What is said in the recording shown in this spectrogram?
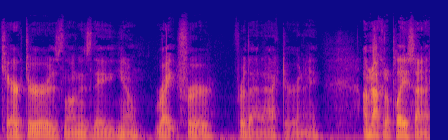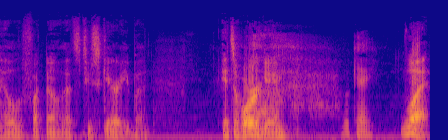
character as long as they you know write for for that actor. And I I'm not going to play Silent Hill. Fuck no, that's too scary. But it's a horror game. Okay, What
